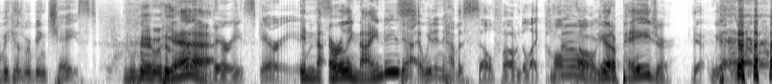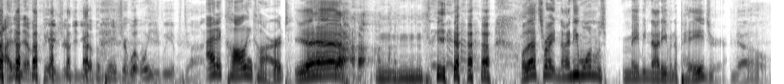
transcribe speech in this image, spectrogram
because we're being chased. it was like, Yeah. very scary. It In was- ni- early 90s? yeah, and we didn't have a cell phone to like call for help. We you had a pager. yeah. We had, I didn't have a pager. Did you have a pager? What would we have done? I had a calling card. Yeah. Mhm. yeah. Well, that's right. 91 was maybe not even a pager. no.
